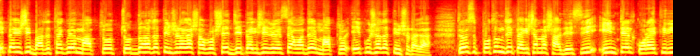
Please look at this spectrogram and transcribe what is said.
এই প্যাকেজটি বাজেট থাকবে মাত্র চোদ্দ হাজার তিনশো টাকা। সর্বশেষ যে প্যাকেজটি রয়েছে আমাদের মাত্র একুশ হাজার তিনশো টাকা। তো প্রথম যে প্যাকেজটি আমরা সাজিয়েছি Intel core i three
